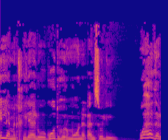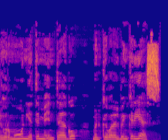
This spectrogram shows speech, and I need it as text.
إلا من خلال وجود هرمون الأنسولين وهذا الهرمون يتم إنتاجه من قبل البنكرياس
